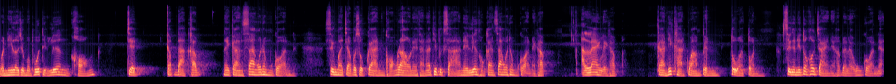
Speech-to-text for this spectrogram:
วันนี้เราจะมาพูดถึงเรื่องของ 7 กับดักครับ ในการสร้างวัฒนธรรมองค์กร ซึ่งมาจากประสบการณ์ของเราในฐานะที่ปรึกษาในเรื่องของการสร้างวัฒนธรรมองค์กรนะครับ อันแรกเลยครับ การที่ขาดความเป็นตัวตน ซึ่งอันนี้ต้องเข้าใจนะครับหลายๆองค์กรเนี่ย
